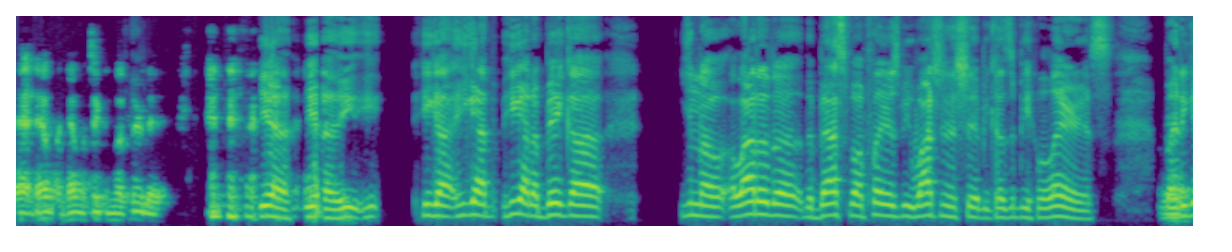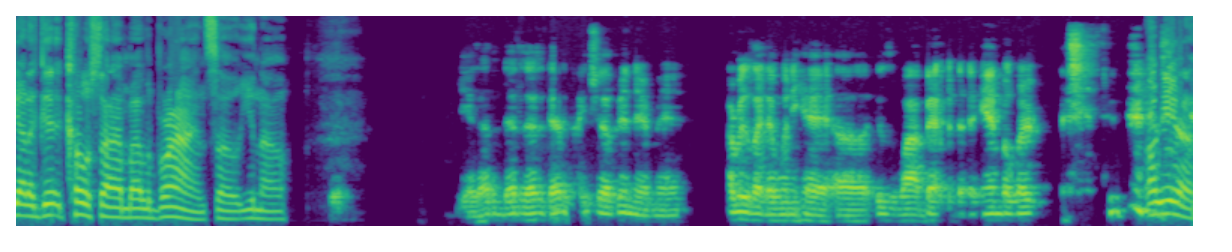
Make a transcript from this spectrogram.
man. That that one that one took him up through that. yeah, yeah. He, he he got he got he got a big uh you know, a lot of the the basketball players be watching this shit because it'd be hilarious. But he got a good cosign by LeBron, so you know. Yeah, that that that that you up in there, man. I really like that when he had uh it was a while back with the Amber Alert. oh yeah,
